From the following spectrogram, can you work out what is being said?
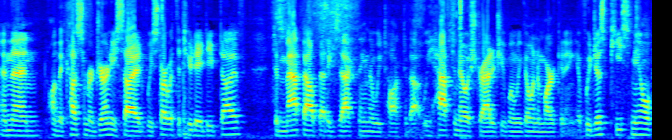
And then on the customer journey side, we start with a two day deep dive to map out that exact thing that we talked about. We have to know a strategy when we go into marketing. If we just piecemeal,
